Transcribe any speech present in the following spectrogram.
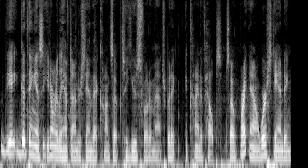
the good thing is that you don't really have to understand that concept to use PhotoMatch, but it, it kind of helps. So right now we're standing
